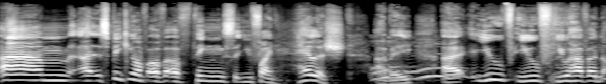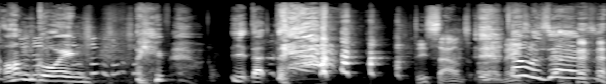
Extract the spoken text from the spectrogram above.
Um, uh, speaking of, of, of things that you find hellish, Abby, uh, you've you've you have an ongoing. that These sounds are amazing. that was uh,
